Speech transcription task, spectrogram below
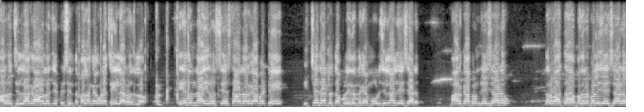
ఆ రోజు జిల్లా కావాలని చెప్పేసి ఇంత బలంగా కూడా చేయలే ఆ రోజుల్లో. ఏదున్నా ఈరోజు చేస్తా ఉన్నారు కాబట్టి ఇచ్చే దాంట్లో తప్పలేదు. ఎందుకంటే మూడు జిల్లాలు చేశాడు. మార్కాపురం చేశాడు తర్వాత మదనపల్లి చేశాడు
